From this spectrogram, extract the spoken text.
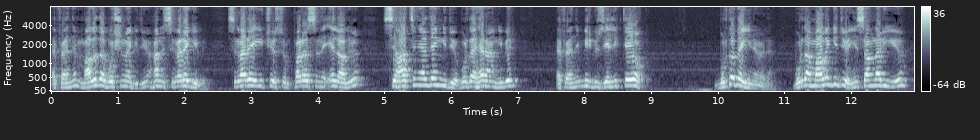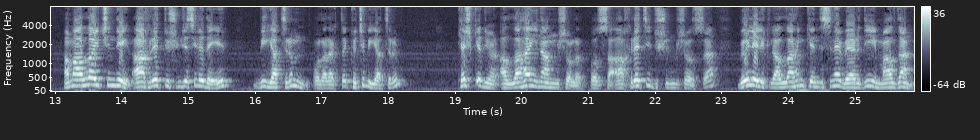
efendim malı da boşuna gidiyor. Hani sigara gibi. Sigarayı içiyorsun parasını el alıyor Sıhhatin elden gidiyor. Burada herhangi bir efendim bir güzellik de yok. Burada da yine öyle. Burada malı gidiyor. insanlar yiyor. Ama Allah için değil. Ahiret düşüncesiyle değil. Bir yatırım olarak da kötü bir yatırım. Keşke diyor Allah'a inanmış olur, olsa, ahireti düşünmüş olsa, böylelikle Allah'ın kendisine verdiği maldan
